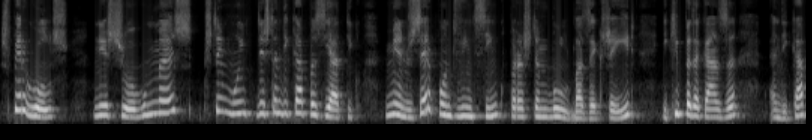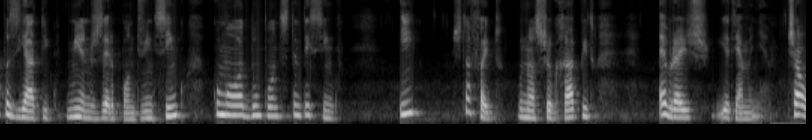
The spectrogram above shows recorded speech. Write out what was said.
Espero golos neste jogo, mas gostei muito deste handicap asiático. Menos 0.25 para o Istambul Basaksehir, equipa da casa, handicap asiático menos 0.25 com uma odd de 1.75. E está feito o nosso jogo rápido. Abreijos e até amanhã. Tchau!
